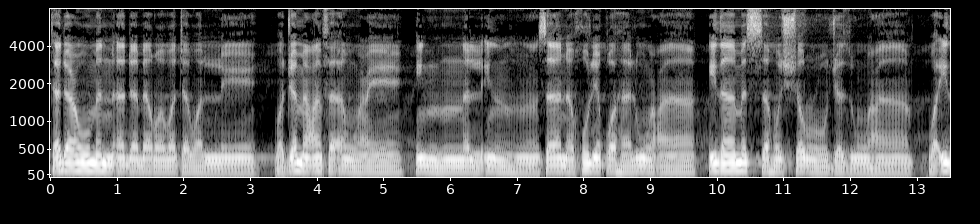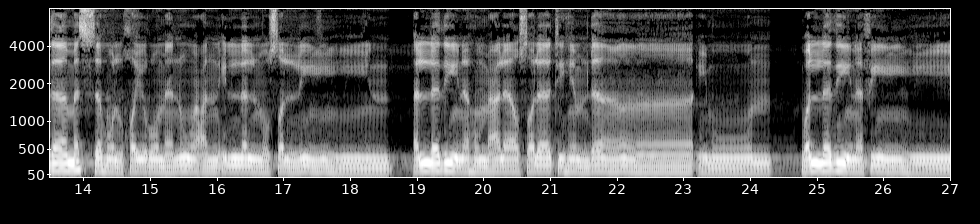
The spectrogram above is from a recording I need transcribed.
تدعو من أدبر وتولي وجمع فأوعي إن الإنسان خلق هلوعا إذا مسه الشر جزوعا وإذا مسه الخير منوعا إلا المصلين الذين هم على صلاتهم دائمون والذين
